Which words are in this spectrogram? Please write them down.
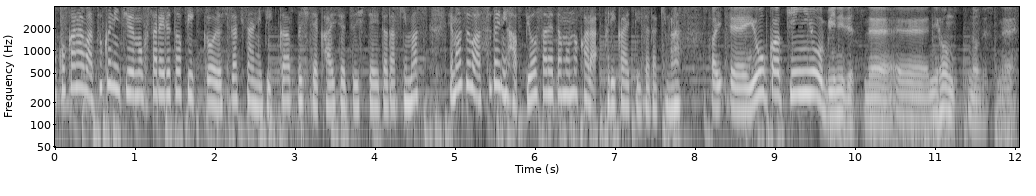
ここからは特に注目されるトピックを吉崎さんにピックアップして解説していただきます。えまずはすでに発表されたものから振り返っていただきます。はい、えー、8日金曜日にですね、えー、日本のですね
